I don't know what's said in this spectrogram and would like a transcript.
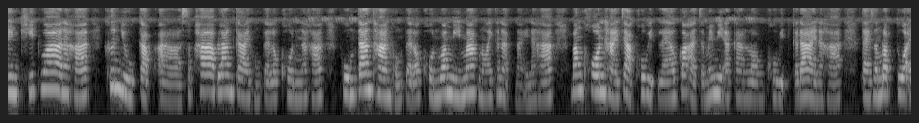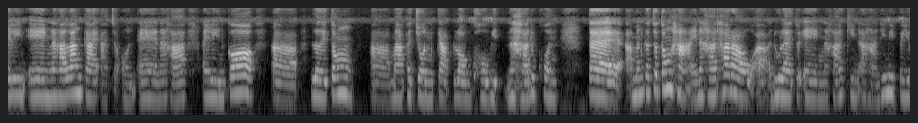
รีนคิดว่านะคะ ขึ้นอยู่กับสภาพร่างกายของแต่ละคนนะคะ ภูมิต้านทานของแต่ละคนว่ามีมากน้อยขนาดไหนนะคะ บางคนหายจากโควิดแล้วก็อาจจะไม่มีอาการลองโควิดก็ได้นะคะ แต่สำหรับตัวไอรีนเองนะคะ ร่างกายอาจจะอ่อนแอนะคะไอรีนก็เลยต้องมาผจญกับลองโควิดนะคะทุกคน แต่มันก็จะต้องหายนะคะ ถ้าเราดูแลตัวเองนะคะ กินอาหารที่มีประโย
